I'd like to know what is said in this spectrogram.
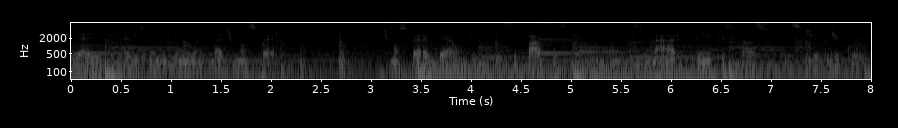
E aí a gente também tem o lance da atmosfera atmosfera que é onde se passa a história, né? cenário, tempo, espaço, esse tipo de coisa.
